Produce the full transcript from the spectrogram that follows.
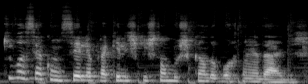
o que você aconselha para aqueles que estão buscando oportunidades?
